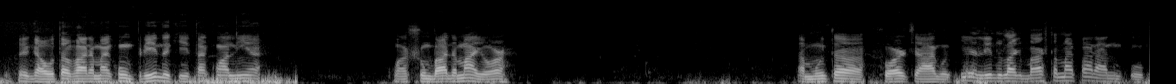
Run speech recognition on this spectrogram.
Vou pegar outra vara mais comprida que tá com a linha com a chumbada maior. Tá muita forte a água aqui, ali do lado de baixo tá mais parado um pouco.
